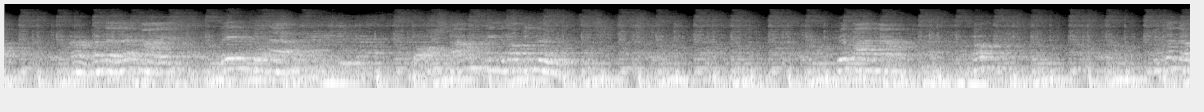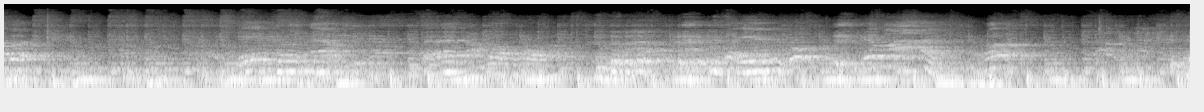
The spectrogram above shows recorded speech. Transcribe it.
อลอ่าก็จะได้ใหม่เลสเตอร์แอลสองสามสี่รอบที่หนึ่งเรียบร้อยนะครับซิงเกิลดับเบิลเอเคิร์แอลแต่ได้สามรอบพอเอเรียบร้อยเออเอ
